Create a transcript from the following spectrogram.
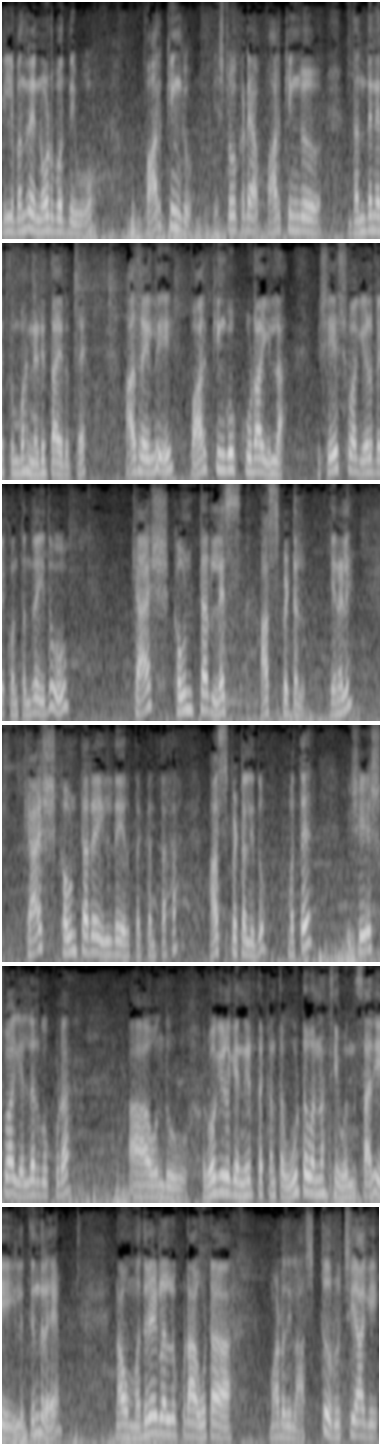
ಇಲ್ಲಿ ಬಂದರೆ ನೋಡ್ಬೋದು ನೀವು ಪಾರ್ಕಿಂಗು, ಎಷ್ಟೋ ಕಡೆ ಆ ಪಾರ್ಕಿಂಗು ದಂಧೆನೇ ತುಂಬ ನಡೀತಾ ಇರುತ್ತೆ. ಆದರೆ ಇಲ್ಲಿ ಪಾರ್ಕಿಂಗು ಕೂಡ ಇಲ್ಲ. ವಿಶೇಷವಾಗಿ ಹೇಳಬೇಕು ಅಂತಂದರೆ ಇದು ಕ್ಯಾಶ್ ಕೌಂಟರ್ ಲೆಸ್ ಹಾಸ್ಪಿಟಲ್. ಏನೇಳಿ? ಕ್ಯಾಶ್ ಕೌಂಟರೇ ಇಲ್ಲದೆ ಇರತಕ್ಕಂತಹ ಹಾಸ್ಪಿಟಲ್ ಇದು. ಮತ್ತು ವಿಶೇಷವಾಗಿ ಎಲ್ಲರಿಗೂ ಕೂಡ ಆ ಒಂದು ರೋಗಿಗಳಿಗೆ ನೀಡ್ತಕ್ಕಂಥ ಊಟವನ್ನು ನೀವು ಒಂದು ಸಾರಿ ಇಲ್ಲಿ ತಿಂದರೆ ನಾವು ಮದುವೆಗಳಲ್ಲೂ ಕೂಡ ಊಟ ಮಾಡೋದಿಲ್ಲ. ಅಷ್ಟು ರುಚಿಯಾಗಿ,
